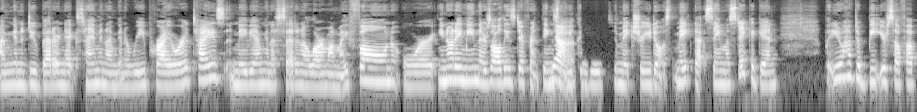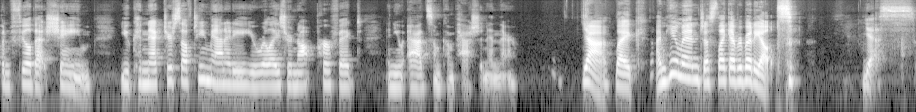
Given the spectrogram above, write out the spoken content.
I'm going to do better next time and I'm going to reprioritize. And maybe I'm going to set an alarm on my phone or, you know what I mean? There's all these different things yeah. that you can do to make sure you don't make that same mistake again. But you don't have to beat yourself up and feel that shame. You connect yourself to humanity, you realize you're not perfect, and you add some compassion in there. Yeah, like I'm human just like everybody else. Yes.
